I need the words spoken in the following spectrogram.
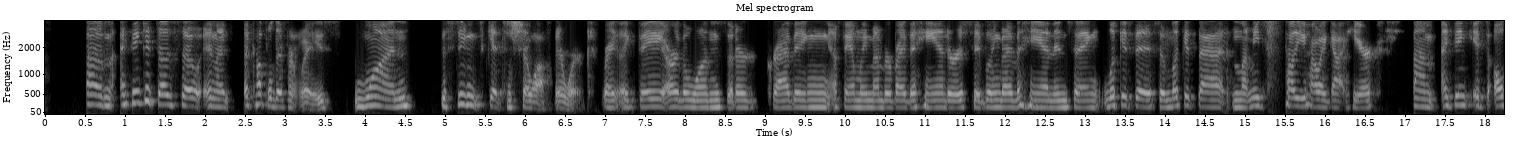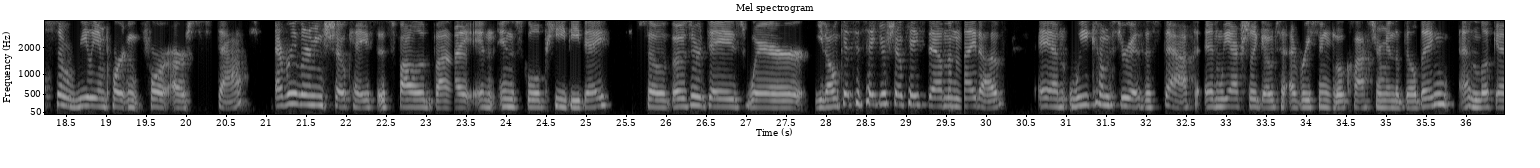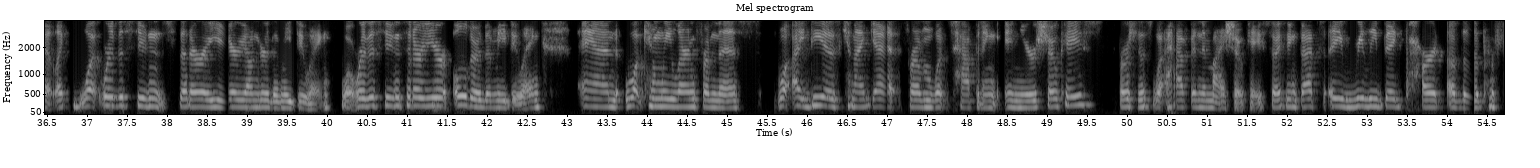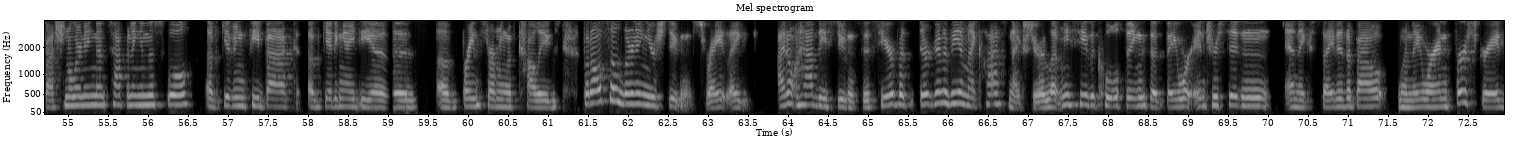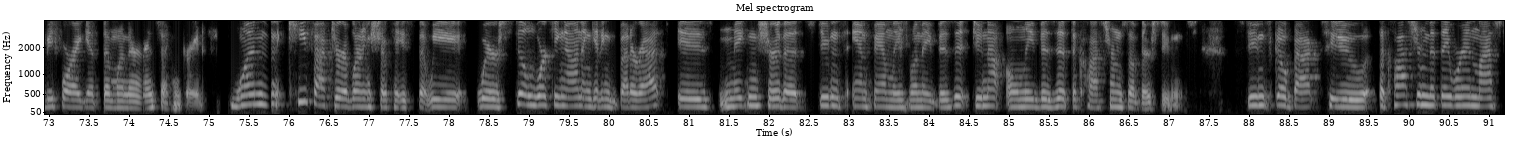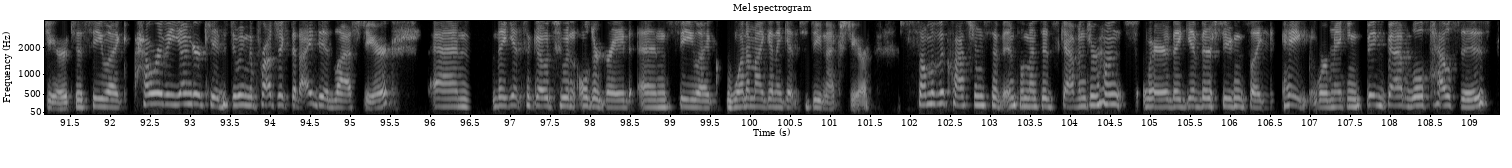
Um, I think it does so in a, a couple different ways. One, the students get to show off their work, right? Like they are the ones that are grabbing a family member by the hand or a sibling by the hand and saying, look at this and look at that. And let me tell you how I got here. Um, I think it's also really important for our staff. Every learning showcase is followed by an in school PD day. So those are days where you don't get to take your showcase down the night of and we come through as a staff and we actually go to every single classroom in the building and look at like what were the students that are a year younger than me doing? What were the students that are a year older than me doing? And what can we learn from this? What ideas can i get from what's happening in your showcase versus what happened in my showcase. So I think that's a really big part of the professional learning that's happening in the school of giving feedback, of getting ideas, of brainstorming with colleagues, but also learning your students, right? Like I don't have these students this year, but they're going to be in my class next year. Let me see the cool things that they were interested in and excited about when they were in first grade before I get them when they're in second grade. One key factor of Learning Showcase that we we're still working on and getting better at is making sure that students and families when they visit do not only visit the classrooms of their students students go back to the classroom that they were in last year to see like how are the younger kids doing the project that I did last year and they get to go to an older grade and see like what am I going to get to do next year. Some of the classrooms have implemented scavenger hunts where they give their students like hey, we're making big bad wolf houses,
